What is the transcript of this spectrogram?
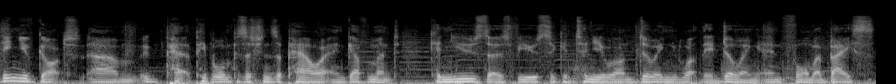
then you've got um, pa- people in positions of power and government can use those views to continue on doing what they're doing and form a base.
